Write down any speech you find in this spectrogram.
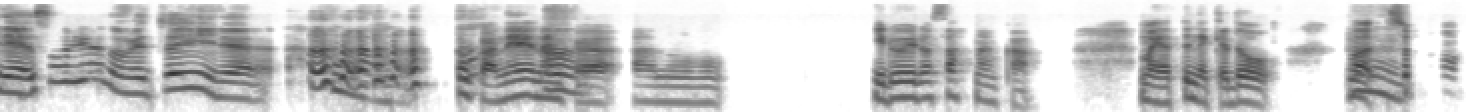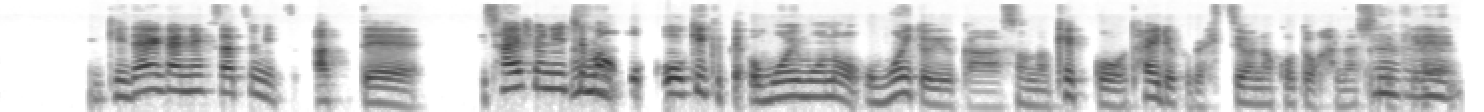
いね。そういうのめっちゃいいね。とかね、なんか、あの、いろいろさ、なんか、まあやってんだけど、まあ、うんその議題がね、2つ3つあって、最初に一番お大きくて重いものを、重いというか、その結構体力が必要なことを話してて、うんうん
